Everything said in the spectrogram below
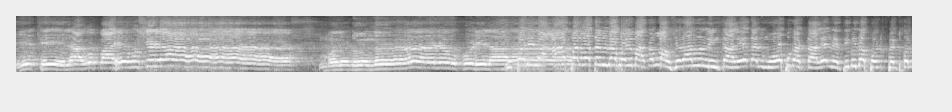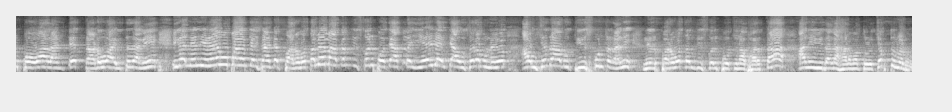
वेगवतरा नोळखे औषधी भारा येथे लागू पाहे उशिरा मग डोंगर उपडीला ఉపడిన ఆ పర్వతం మీద పోయి మాత్రం ఔషధాలను లింకాలి దాన్ని మోపు కట్టాలి నెత్తి మీద పొడి పెట్టుకొని పోవాలంటే తడువు అవుతుందని ఇక నేను ఏం ఉపాయం చేసిన అంటే పర్వతమే మాత్రం తీసుకొని పోతే అక్కడ ఏది అయితే అవసరం ఉన్నాయో ఔషధాలు తీసుకుంటానని నేను పర్వతం తీసుకొని పోతున్నా భర్త అని ఈ విధంగా హనుమంతుడు చెప్తున్నాడు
